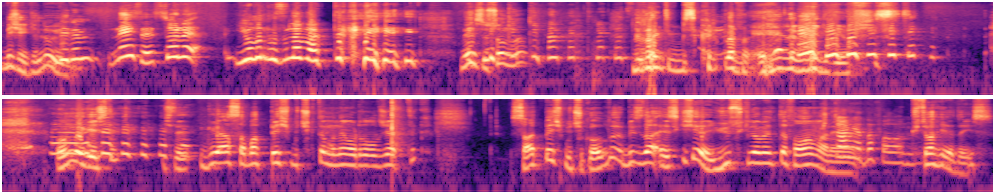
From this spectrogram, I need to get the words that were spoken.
Bir şekilde uyudum. benim neyse sonra yolun hızına baktık. Neyse sonra bir baktık biz 40'la mı 50'le mi gidiyormuşuz. Onu da geçtik. İşte güya sabah 5.30'da mı ne orada olacaktık. Saat 5.30 oldu. Biz daha Eskişehir'e 100 kilometre falan var yani. Kütahya'da falan. Kütahya'dayız.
